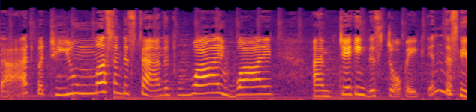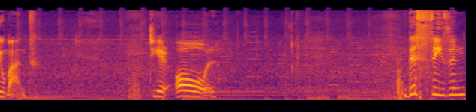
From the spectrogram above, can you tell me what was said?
that, but you must understand that why, why I'm taking this topic in this new month. Dear all, this season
